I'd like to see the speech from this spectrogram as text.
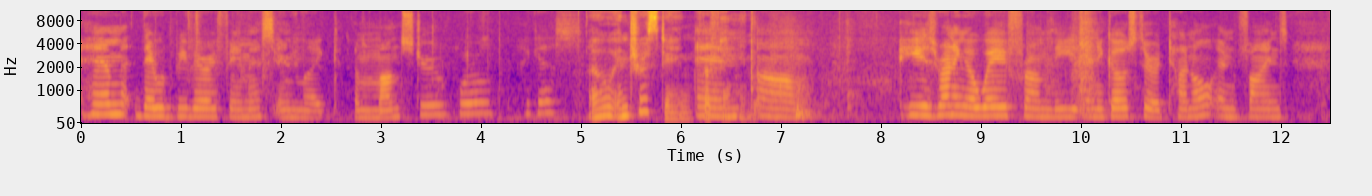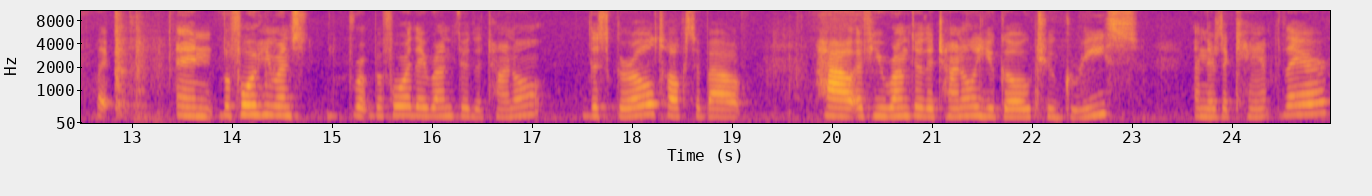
him, they would be very famous in like the monster world, I guess. Oh, interesting. For And fame. um, he is running away from these, and he goes through a tunnel and finds, like, and before he runs, before they run through the tunnel, this girl talks about how if you run through the tunnel, you go to Greece, and there's a camp there.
